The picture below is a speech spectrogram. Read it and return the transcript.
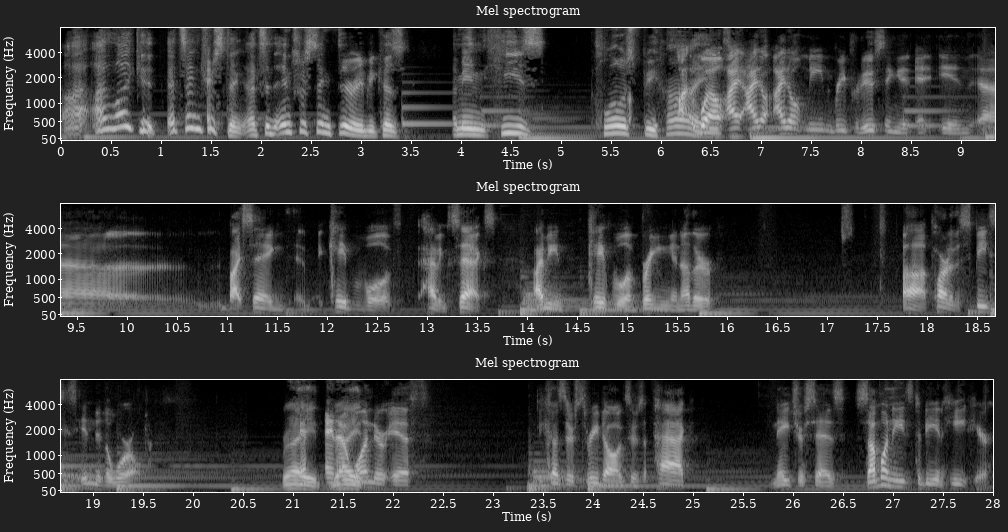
I, I like it. It's interesting. That's an interesting theory because, I mean, he's close behind. I- well, I, I don't. I don't mean reproducing in, in uh, by saying capable of having sex. I mean capable of bringing another uh, part of the species into the world. Right. And, and right. I wonder if because there's three dogs, there's a pack. Nature says someone needs to be in heat here.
